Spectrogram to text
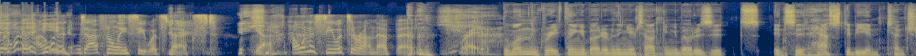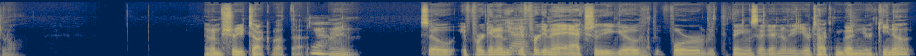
I want to I wanna definitely see what's next. Yeah. I want to see what's around that bend. Right. The one great thing about everything you're talking about is it's it's it has to be intentional, and I'm sure you talk about that, Yeah. right? So if we're gonna Yeah. if we're gonna actually go forward with the things that I know that you're talking about in your keynote,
